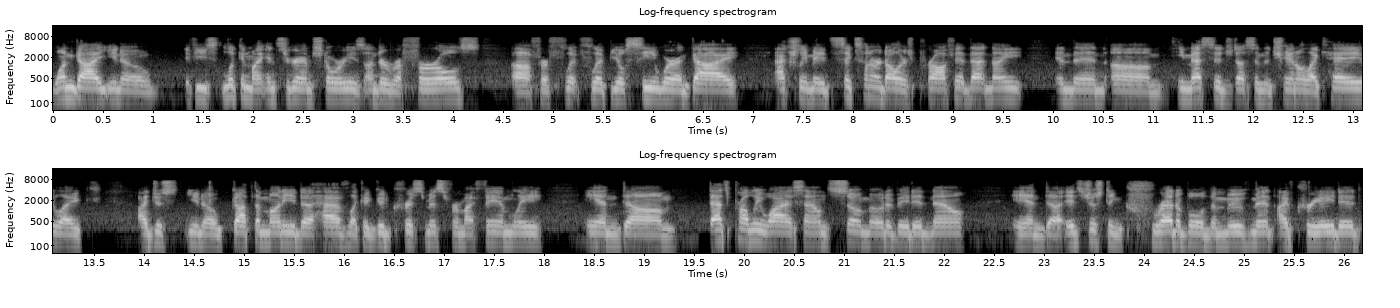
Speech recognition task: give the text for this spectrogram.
one guy, you know, if you look in my Instagram stories under referrals uh, for Flip Flip, you'll see where a guy actually made $600 profit that night. And then um, he messaged us in the channel like, hey, like, I just, you know, got the money to have like a good Christmas for my family and um, that's probably why I sound so motivated now. And uh, it's just incredible the movement I've created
